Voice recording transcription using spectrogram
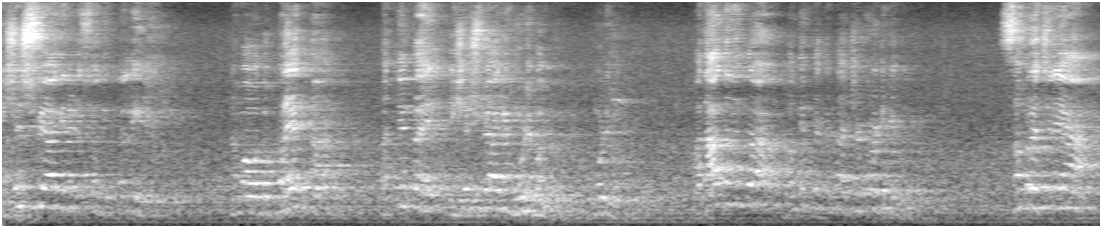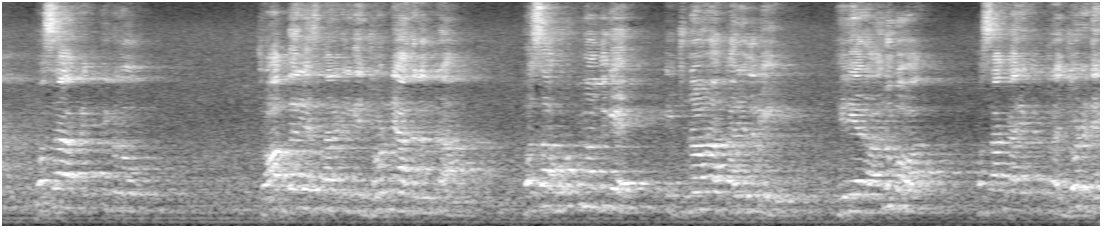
ಯಶಸ್ವಿಯಾಗಿ ನಡೆಸುವ ನಿಟ್ಟಿನಲ್ಲಿ ನಮ್ಮ ಒಂದು ಪ್ರಯತ್ನ ಅತ್ಯಂತ ಯಶಸ್ವಿಯಾಗಿ ಮೂಡಿಬಂತು ಮೂಡಿಬಂತು ಅದಾದ ನಂತರ ಬಂದಿರತಕ್ಕಂಥ ಚಟುವಟಿಕೆಗಳು. ಸಂರಚನೆಯ ಹೊಸ ವ್ಯಕ್ತಿಗಳು ಜವಾಬ್ದಾರಿಯ ಸ್ಥಾನಗಳಿಗೆ ಜೋಡಣೆ ಆದ ನಂತರ ಹೊಸ ಹುಡುಕಿನೊಂದಿಗೆ ಈ ಚುನಾವಣಾ ಕಾರ್ಯದಲ್ಲಿ ಹಿರಿಯರ ಅನುಭವ ಹೊಸ ಕಾರ್ಯಕರ್ತರ ಜೋಡಣೆ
